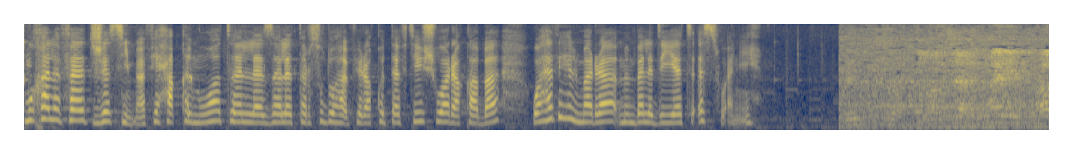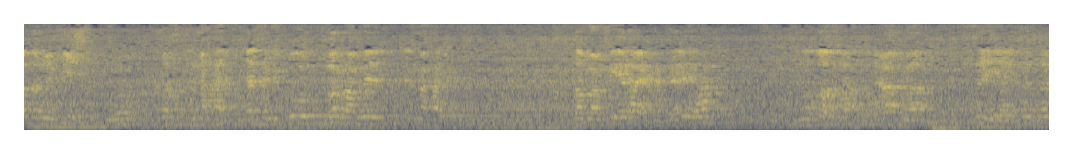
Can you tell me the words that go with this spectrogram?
مخالفات جسيمة في حق المواطن لا زالت ترصدها فرق التفتيش والرقابة وهذه المرة من بلدية أسواني هذا ما يجيش المحل لازم يكون برا من المحل طبعا في رائحة كريهة نظافة عامة سيئة جدا.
